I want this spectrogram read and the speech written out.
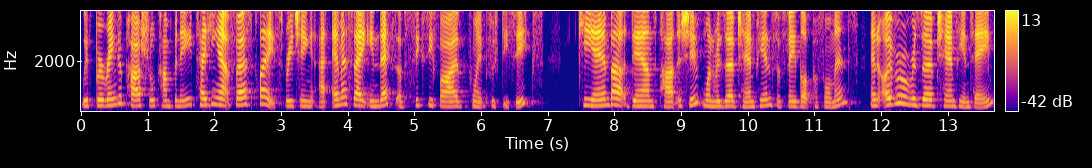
with Baringa Pastoral Company taking out first place, reaching a MSA index of 65.56. Kiamba Downs Partnership won reserve champion for feedlot performance, and overall reserve champion team,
